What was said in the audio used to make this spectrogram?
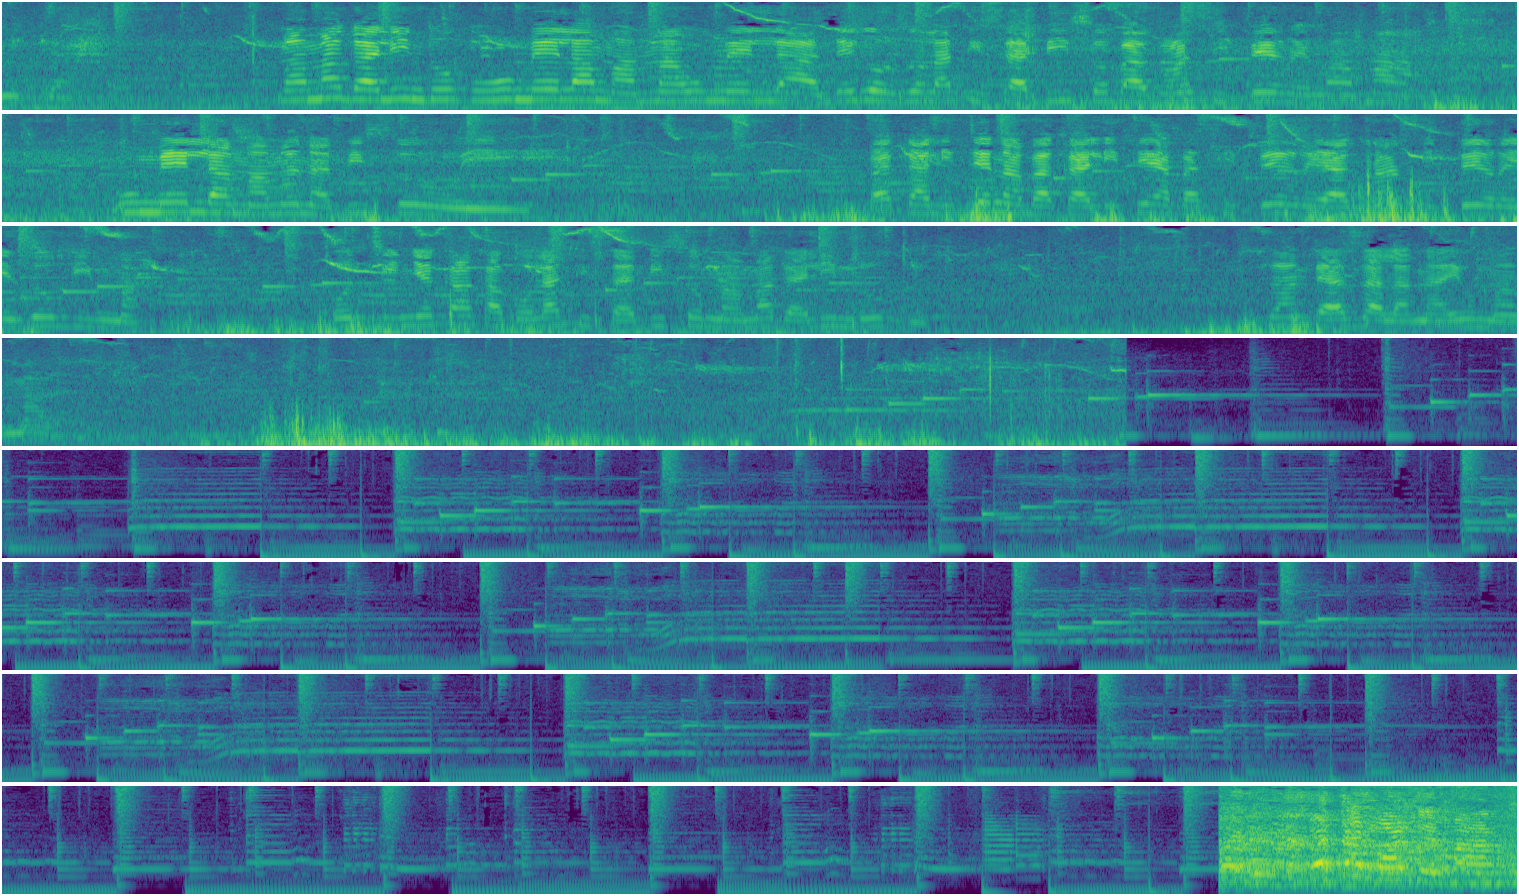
Mpya. mama gali nduku umela mama umela ndenge ozolatisa biso ba grand supere mama. Umela mama na biso e bakalite na bakalite ya basupere ya grand supere ezobima. Kontinue kaka kolatisa biso mama gali nduku. Nzambe azala na yo mama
